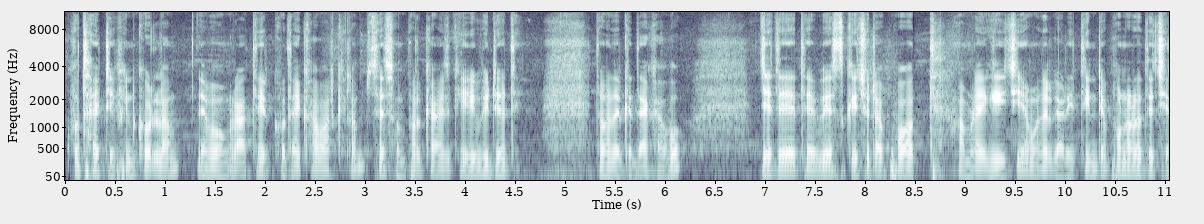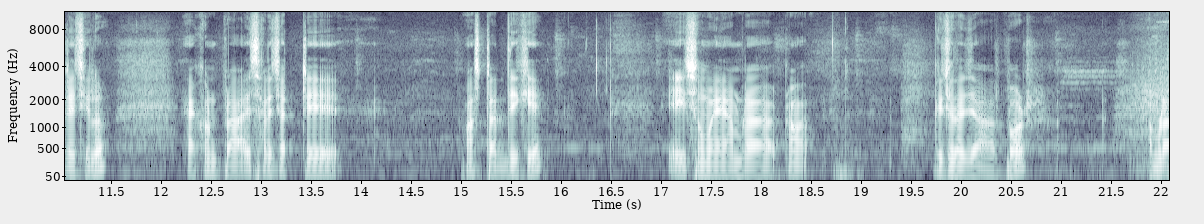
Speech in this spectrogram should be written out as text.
কোথায় টিফিন করলাম এবং রাতের কোথায় খাবার খেলাম সে সম্পর্কে আজকে এই ভিডিওতে তোমাদেরকে দেখাবো। যেতে যেতে বেশ কিছুটা পথ আমরা এগিয়েছি। আমাদের গাড়ি তিনটে পনেরোতে ছেড়েছিল। এখন প্রায় সাড়ে চারটে পাঁচটার দিকে। এই সময়ে আমরা কিছুটা যাওয়ার পর আমরা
